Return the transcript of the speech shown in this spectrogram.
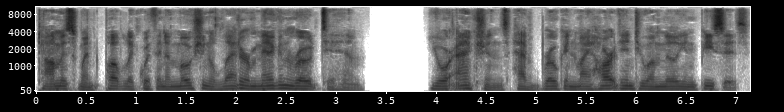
Thomas went public with an emotional letter Meghan wrote to him. Your actions have broken my heart into a million pieces,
